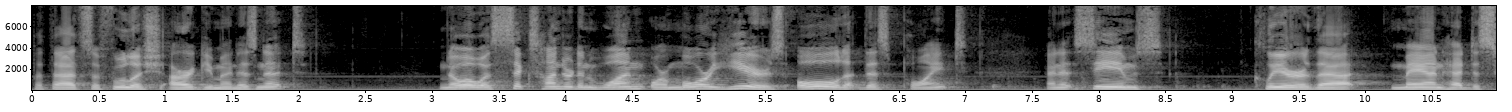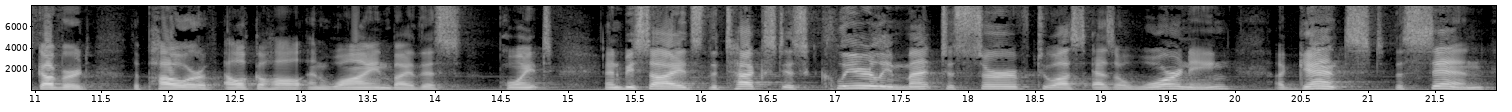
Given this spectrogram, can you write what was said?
But that's a foolish argument, isn't it? Noah was 601 or more years old at this point, and it seems clear that man had discovered the power of alcohol and wine by this point. And besides, the text is clearly meant to serve to us as a warning against the sin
